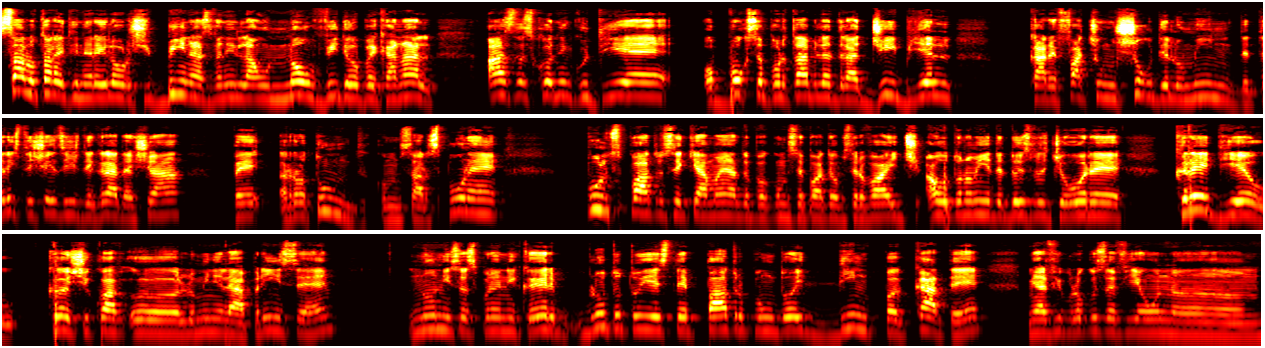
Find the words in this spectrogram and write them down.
Salutare tinerilor și bine ați venit la un nou video pe canal. Astăzi scot din cutie o boxă portabilă de la JBL care face un show de lumini de 360 de grade așa pe rotund, cum s-ar spune. Puls 4 se cheamă ea, după cum se poate observa aici. Autonomie de 12 ore, cred eu că și cu uh, luminile aprinse. Nu ni se spune nicăieri. Bluetooth-ul este 4.2 din păcate. Mi-ar fi plăcut să fie un... Uh,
